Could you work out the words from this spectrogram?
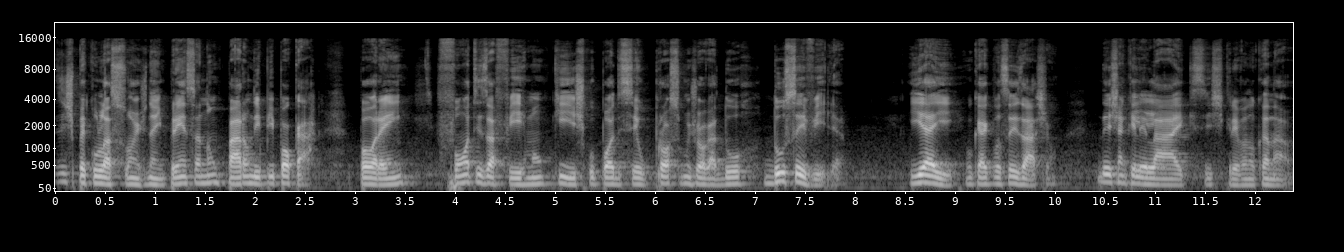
As especulações na imprensa não param de pipocar, porém, Fontes afirmam que Isco pode ser o próximo jogador do Sevilha. E aí, o que é que vocês acham? Deixem aquele like, se inscreva no canal.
